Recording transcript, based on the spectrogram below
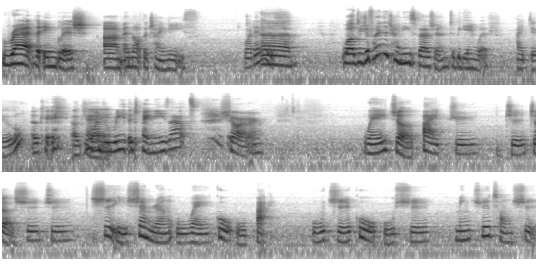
read the English um, and not the Chinese. What is? Uh, well, did you find the Chinese version to begin with? I do. Okay. Okay. Do you want to read the Chinese out? Sure. 为者败之， 执者失之。是以圣人无为，故无败；无执，故无失。民之从事，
